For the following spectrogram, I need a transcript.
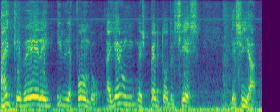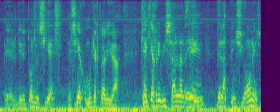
hay que ver e ir de fondo. Ayer un experto del CIES, decía, el director del CIES, decía con mucha claridad, que hay que revisar la ley de las pensiones,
